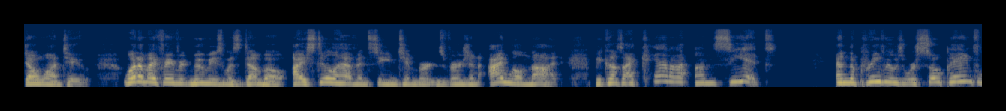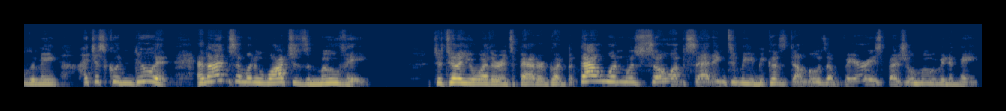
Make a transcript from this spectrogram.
don't want to. One of my favorite movies was Dumbo. I still haven't seen Tim Burton's version. I will not because I cannot unsee it and the previews were so painful to me, I just couldn't do it. And I'm someone who watches a movie to tell you whether it's bad or good. But that one was so upsetting to me because Dumbo is a very special movie to me.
